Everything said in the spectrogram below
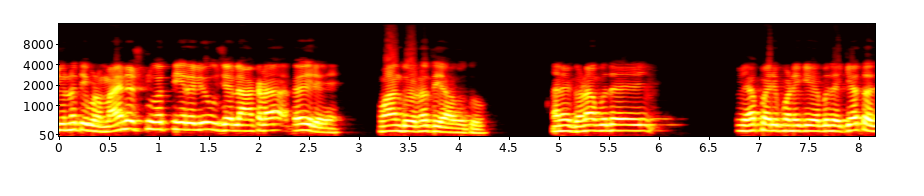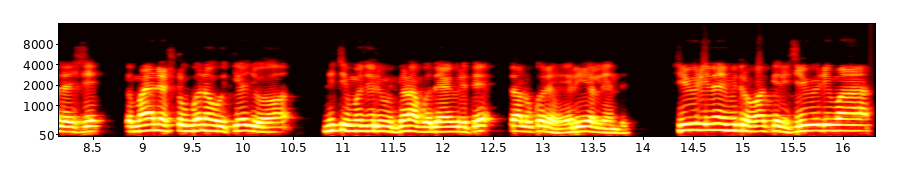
હજુ નથી, પણ માઇનસ ટુ અત્યારે લેવું છે, એટલે આંકડા થઈ રહે. વાંધો નથી આવતો. અને ઘણા બધા વેપારી પણ કે બધા કહેતા જાય છે કે માઇનસ ટુ બનાવવું કહેજો નીચી મજૂરીમાં ઘણા બધા આવી રીતે ચાલુ કરે રિયલની અંદર સીવીડી નહીં, મિત્રો, વાત કરી. સીવીડીમાં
